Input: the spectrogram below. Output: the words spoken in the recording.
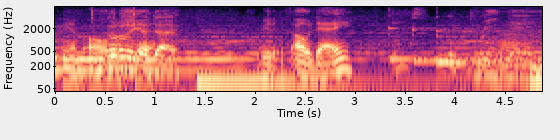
We have all Literally shit. a day. Three days. Oh, a day? Three days.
